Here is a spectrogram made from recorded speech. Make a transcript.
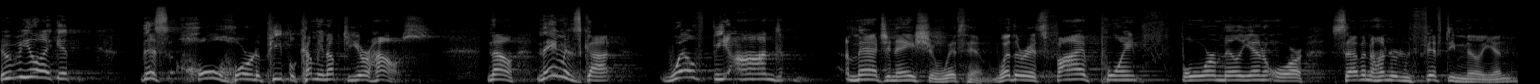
It would be like it, this whole horde of people coming up to your house. Now, Naaman's got wealth beyond imagination with him, whether it's 5.4 million or 750 million.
